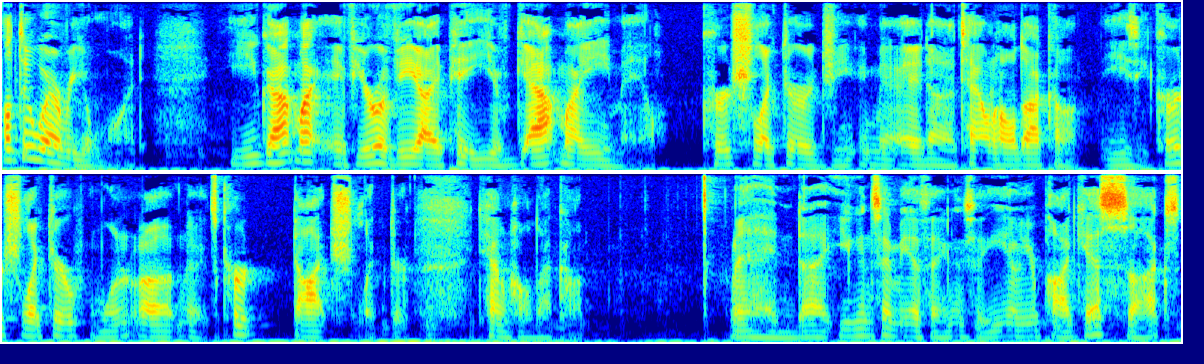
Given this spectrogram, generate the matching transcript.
I'll do whatever you want you got my, if you're a VIP, you've got my email, Kurt Schlichter at, uh, townhall.com. Easy. Kurt Schlichter, one, uh, no, it's Kurt dot Schlichter, townhall.com. And uh, you can send me a thing and say, you know, your podcast sucks.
